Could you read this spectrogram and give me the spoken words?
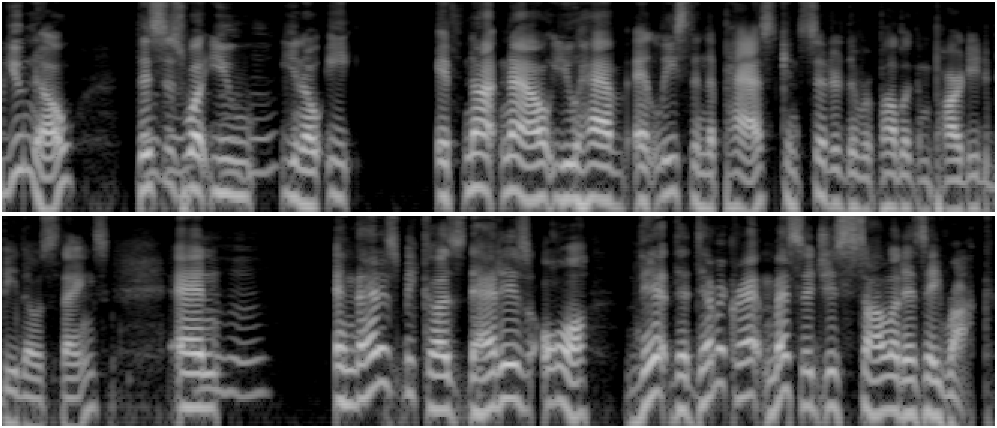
you know, this is Mhm, what you, mhm. you know, e- if not now, you have at least in the past considered the Republican Party to be those things. And Mhm. and that is because that is all. The, the Democrat message is solid as a rock.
